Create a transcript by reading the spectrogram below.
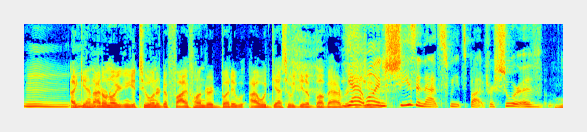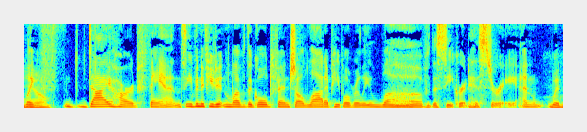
Mm, Again, I don't know. You're gonna get 200 to 500, but it, I would guess it would get above average. Yeah, well, and she's in that sweet spot for sure of like Yeah. f- diehard fans. Even if you didn't love the Goldfinch, a lot of people really love the secret history and would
